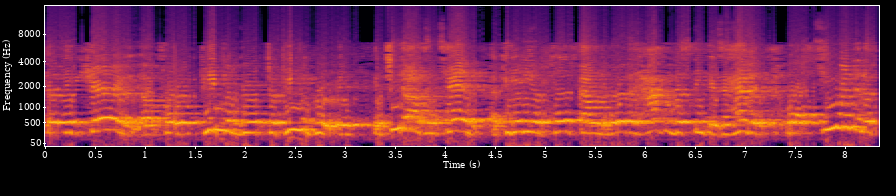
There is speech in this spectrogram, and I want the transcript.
that they carry uh, from people group to people group. In, in 2010, a Canadian poll found that more than half of us think there's a heaven, while fewer than a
